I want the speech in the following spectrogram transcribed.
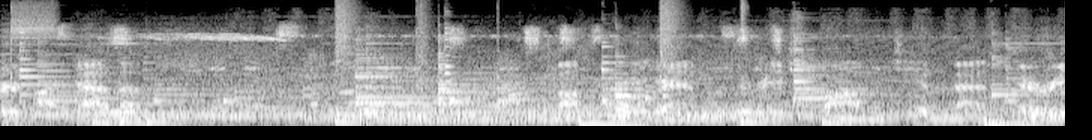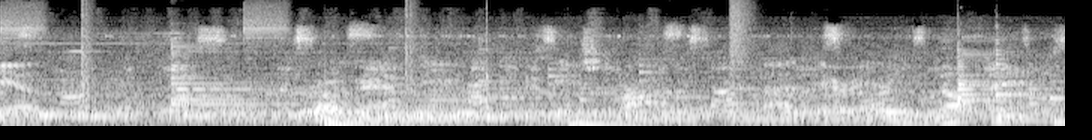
network data not programmed to respond in that area. Programmed to respond in that area. Nothing is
